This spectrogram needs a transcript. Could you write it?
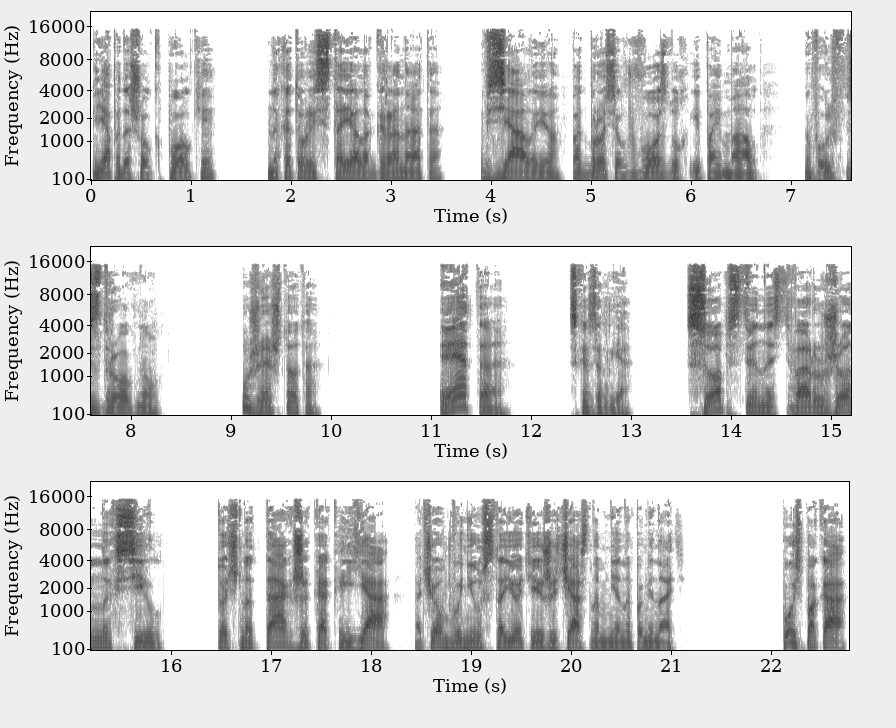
Я подошел к полке, на которой стояла граната, взял ее, подбросил в воздух и поймал. Вульф вздрогнул. «Уже что-то». «Это, — сказал я, — собственность вооруженных сил, точно так же, как и я, о чем вы не устаете ежечасно мне напоминать. Пусть пока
